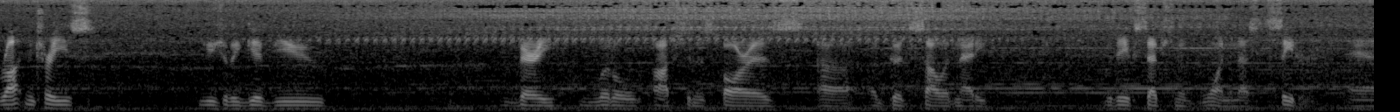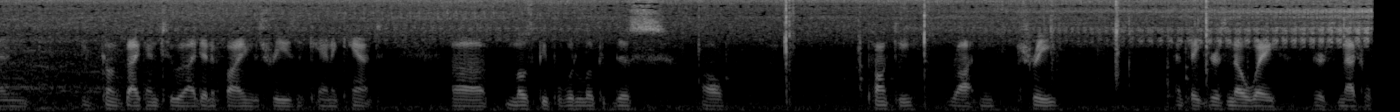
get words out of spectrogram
Rotten trees usually give you very little option as far as uh, a good solid natty, with the exception of one, and that's the cedar. And it comes back into identifying the trees that can and can't. Uh, most people would look at this all punky, rotten tree and think there's no way there's natural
